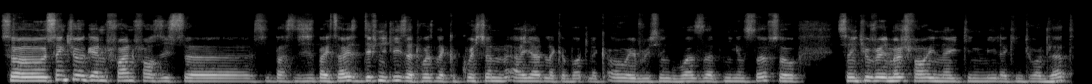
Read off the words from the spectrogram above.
So thank you again, Fran, for this uh, this by size. Definitely, that was like a question I had, like about like how everything was happening and stuff. So thank you very much for enlightening me like into all that.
